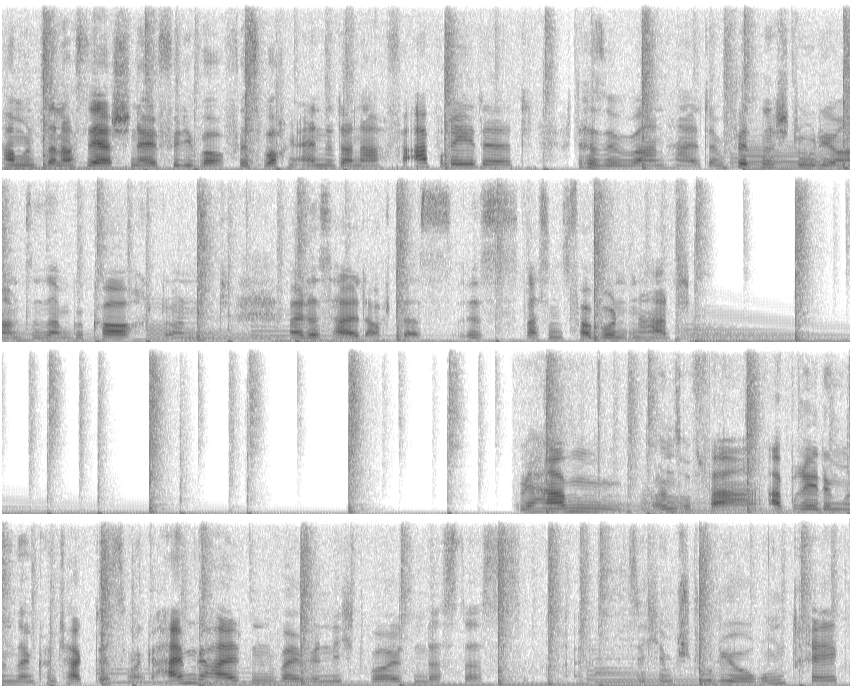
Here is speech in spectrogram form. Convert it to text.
Haben uns dann auch sehr schnell für die Woche, fürs Wochenende danach verabredet. Also wir waren halt im Fitnessstudio, haben zusammen gekocht und weil das halt auch das ist, was uns verbunden hat. Wir haben unsere Verabredung, unseren Kontakt erstmal geheim gehalten, weil wir nicht wollten, dass das äh, sich im Studio rumträgt.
